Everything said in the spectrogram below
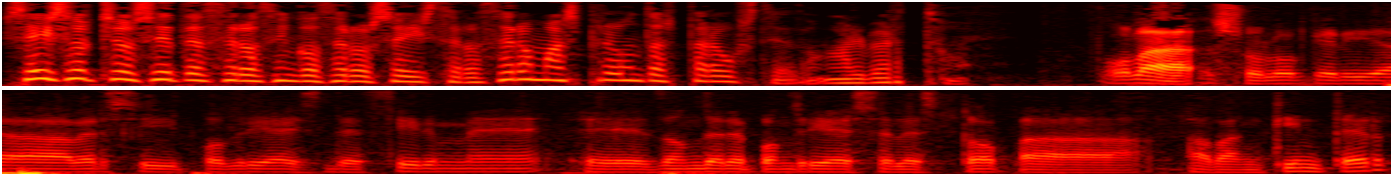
687050600. Más preguntas para usted, don Alberto. Hola, solo quería ver si podríais decirme eh, dónde le pondríais el stop a, a Bankinter,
